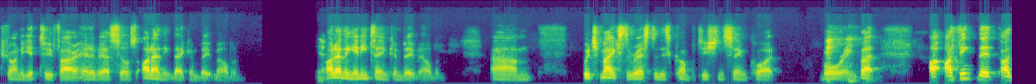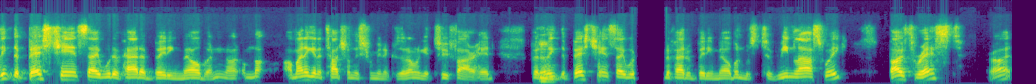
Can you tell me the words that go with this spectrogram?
trying to get too far ahead of ourselves. I don't think they can beat Melbourne. Yep. I don't think any team can beat Melbourne, um, which makes the rest of this competition seem quite boring. but I, I think that I think the best chance they would have had of beating Melbourne. I'm not. I'm only going to touch on this for a minute because I don't want to get too far ahead. But I Mm. think the best chance they would have had of beating Melbourne was to win last week. Both rest, right?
